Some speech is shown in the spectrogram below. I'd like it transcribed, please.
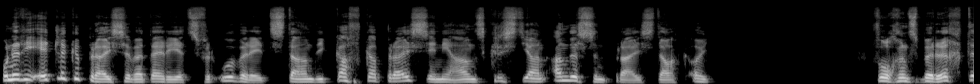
Onder die etlike pryse wat hy reeds verower het, staan die Kafka-prys en die Hans Christian Andersen-prys dalk uit. Volgens berigte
